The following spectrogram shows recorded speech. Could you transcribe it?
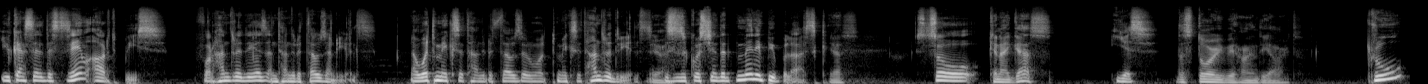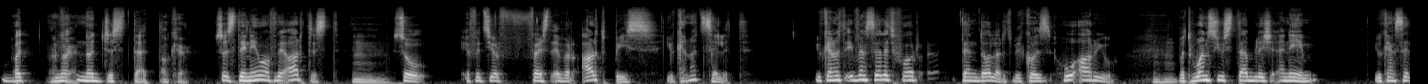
you can sell the same art piece for 100 rials and 100000 rials now what makes it 100000 what makes it 100 rials Yeah. this is a question that many people ask Yes. so Can I guess yes the story behind the art? true but not not just that Okay. So it's the name of the artist Mm. So if it's your first ever art piece, you cannot sell it. You cannot even sell it for ten dollars because who are you? But once you establish a name, you can sell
